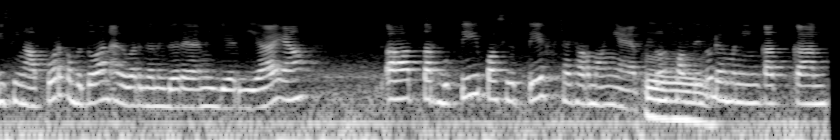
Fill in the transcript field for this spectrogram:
di Singapura kebetulan ada warga negara Nigeria yang uh, terbukti positif cacar monyet. Terus Hmm. waktu itu udah meningkatkan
